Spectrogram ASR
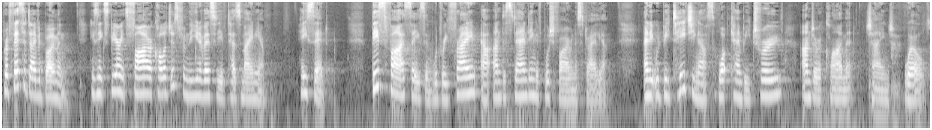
Professor David Bowman, he's an experienced fire ecologist from the University of Tasmania. He said, this fire season would reframe our understanding of bushfire in Australia, and it would be teaching us what can be true under a climate change world.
